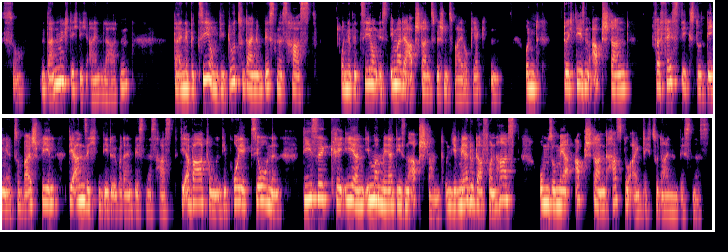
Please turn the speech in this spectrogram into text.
So, und dann möchte ich dich einladen, deine Beziehung, die du zu deinem Business hast, und eine Beziehung ist immer der Abstand zwischen zwei Objekten. Und durch diesen Abstand verfestigst du Dinge, zum Beispiel die Ansichten, die du über dein Business hast, die Erwartungen, die Projektionen. Diese kreieren immer mehr diesen Abstand. Und je mehr du davon hast, umso mehr Abstand hast du eigentlich zu deinem Business.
